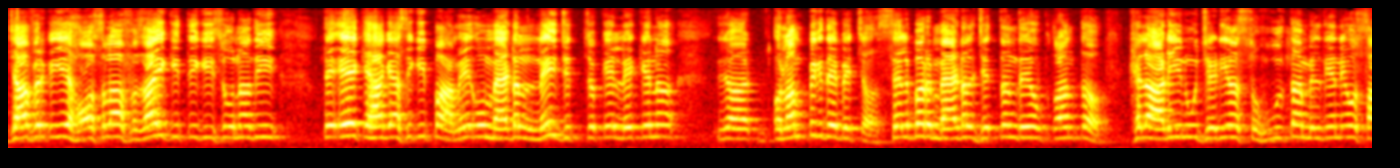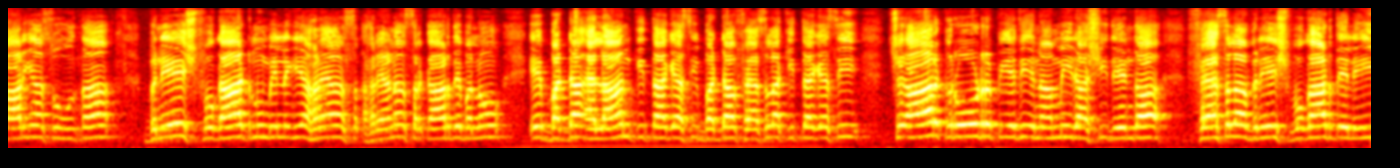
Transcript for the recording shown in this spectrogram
ਜਾਂ ਫਿਰ ਕਹੀਏ ਹੌਸਲਾ ਅਫਜ਼ਾਈ ਕੀਤੀ ਗਈ ਸੀ ਉਹਨਾਂ ਦੀ। ਤੇ ਇਹ ਕਿਹਾ ਗਿਆ ਸੀ ਕਿ ਭਾਵੇਂ ਉਹ ਮੈਡਲ ਨਹੀਂ ਜਿੱਤ ਚੁੱਕੇ, ਲੇਕਿਨ 올림픽 ਦੇ ਵਿੱਚ ਸਿਲਵਰ ਮੈਡਲ ਜਿੱਤਣ ਦੇ ਉਪਰੰਤ ਖਿਲਾੜੀ ਨੂੰ ਜਿਹੜੀਆਂ ਸਹੂਲਤਾਂ ਮਿਲਦੀਆਂ ਨੇ ਉਹ ਸਾਰੀਆਂ ਸਹੂਲਤਾਂ ਬਨੇਸ਼ ਫੋਗਾਟ ਨੂੰ ਮਿਲਣਗੀਆਂ ਹਰਿਆ- ਹਰਿਆਣਾ ਸਰਕਾਰ ਦੇ ਵੱਲੋਂ ਇਹ ਵੱਡਾ ਐਲਾਨ ਕੀਤਾ ਗਿਆ ਸੀ ਵੱਡਾ ਫੈਸਲਾ ਕੀਤਾ ਗਿਆ ਸੀ 4 ਕਰੋੜ ਰੁਪਏ ਦੀ ਇਨਾਮੀ ਰਾਸ਼ੀ ਦੇਣ ਦਾ ਫੈਸਲਾ ਬਨੇਸ਼ ਫੋਗਾਟ ਦੇ ਲਈ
